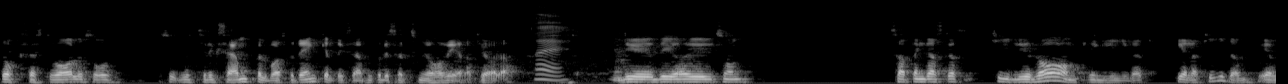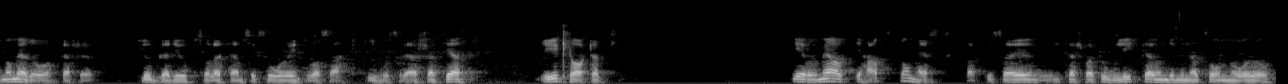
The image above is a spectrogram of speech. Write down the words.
rockfestivaler så, så till exempel, bara som ett enkelt exempel på det sätt som jag har velat göra. Nej. Det, det har ju liksom satt en ganska tydlig ram kring livet hela tiden. Även om jag då kanske pluggade i Uppsala i 5-6 år och inte var så aktiv och sådär. Så att jag, det är ju klart att även om jag alltid haft någon häst faktiskt så har jag kanske varit olika under mina tonår och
